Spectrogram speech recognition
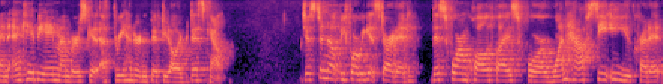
and NKBA members get a $350 discount. Just a note before we get started, this form qualifies for one half CEU credit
